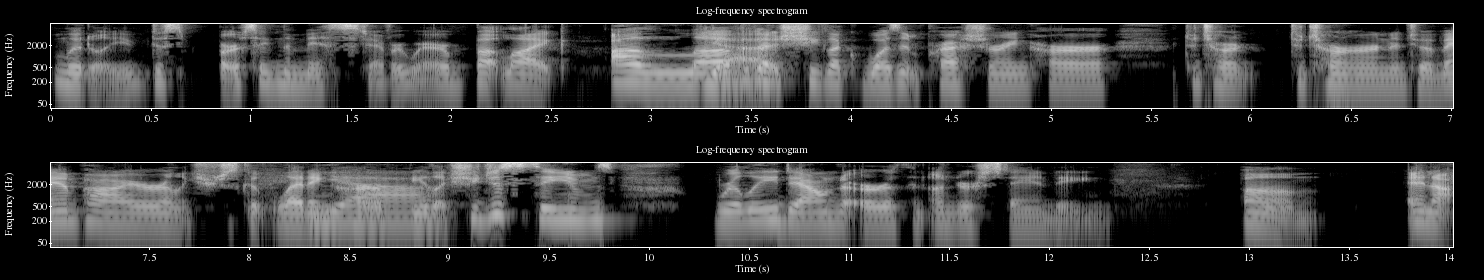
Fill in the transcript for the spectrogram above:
literally dispersing the mist everywhere but like i love Yeah. that she like wasn't pressuring her to turn to turn into a vampire and like she's just letting her be like she just seems really down to earth and understanding um and i,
